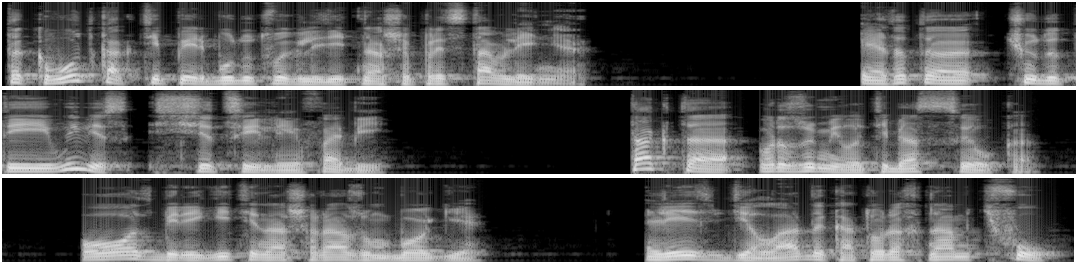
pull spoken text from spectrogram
Так вот, как теперь будут выглядеть наши представления. Это-то чудо ты и вывез с Сицилии, Фабий. Так-то вразумила тебя ссылка. О, сберегите наш разум, боги. Лезь в дела, до которых нам тьфу.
